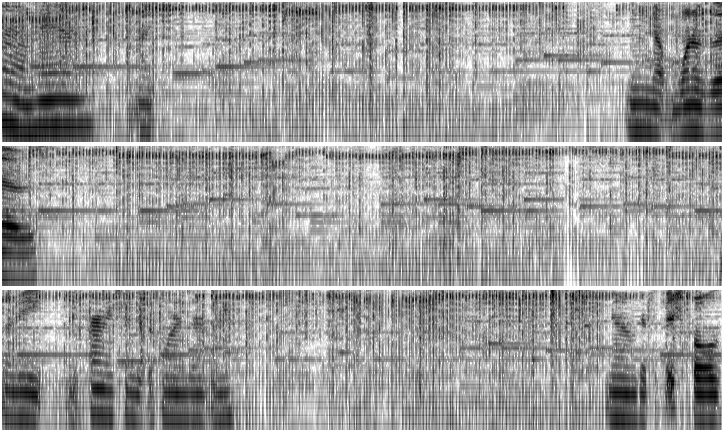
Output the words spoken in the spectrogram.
Oh man. Like, we got one of those. Let Maybe we probably should get the horns, aren't we? Now we got the fish bowls.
